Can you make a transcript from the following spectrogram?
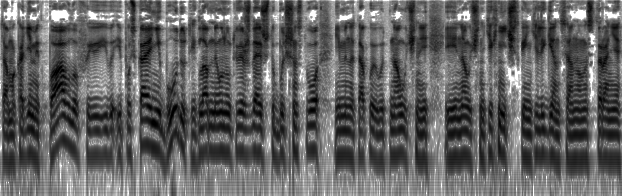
там академик Павлов, и, и, и пускай они будут, и главное, он утверждает, что большинство именно такой вот научной и научно-технической интеллигенции, оно на стороне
